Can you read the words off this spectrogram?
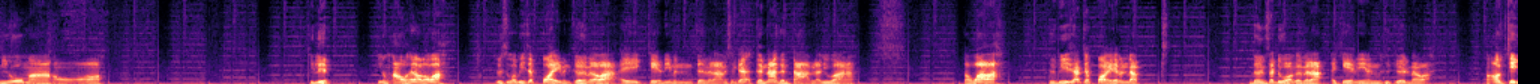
มีโอมา อ๋อทีลิสพี่ต้องเอาให้เราแล้วว่ะ รู้สึกว่าพี่จะปล่อยมันเกินไปแล้วว่ะ ไอเกมนี้มันเกินไปแล้วไม่ใช่แค่เกินหน้าเกินตาไปแล้วพี่ว่านะ เราว่าปะคือพี่ชักจะปล่อยให้มันแบบ เดินสะดวกเกินไปละไอเกมนี้มันคือเกินไปว่ะต้องเอาจริง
